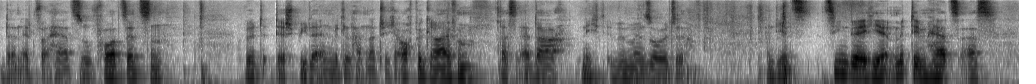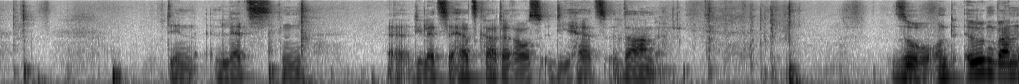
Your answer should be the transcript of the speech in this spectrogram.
und dann etwa Herz so fortsetzen, wird der Spieler in Mittelhand natürlich auch begreifen, dass er da nicht wimmeln sollte. Und jetzt ziehen wir hier mit dem Herz Ass den letzten, äh, die letzte Herzkarte raus, die Herz Dame. So, und irgendwann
